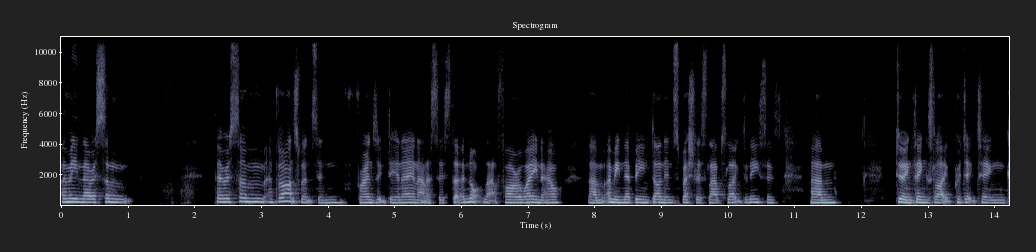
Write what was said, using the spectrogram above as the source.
I mean, there are some there are some advancements in forensic DNA analysis that are not that far away now. Um, I mean, they're being done in specialist labs like Denise's, um, doing things like predicting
